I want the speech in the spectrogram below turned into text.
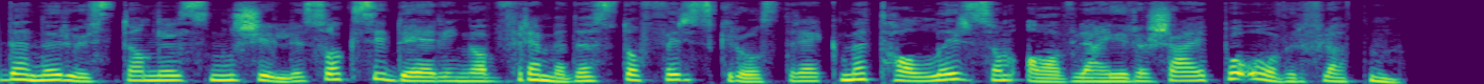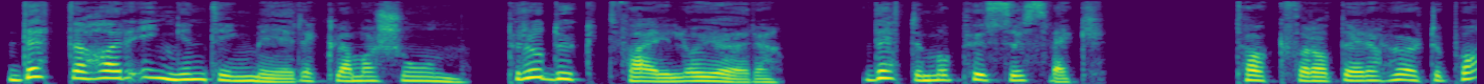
Denne rustdannelsen skyldes oksidering av fremmede stoffer skråstrek metaller som avleirer seg på overflaten. Dette har ingenting med reklamasjon, produktfeil å gjøre. Dette må pusses vekk. Takk for at dere hørte på.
